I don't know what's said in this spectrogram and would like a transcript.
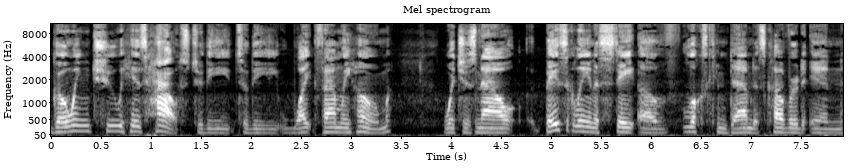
going to his house, to the to the White family home, which is now basically in a state of looks condemned. It's covered in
